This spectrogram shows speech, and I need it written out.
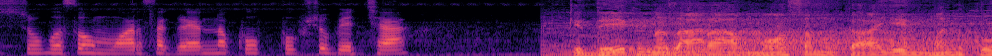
शुभ सोमवार सगळ्यांना खूप खूप शुभेच्छा. कि देख नजारा मौसम का ये मन को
